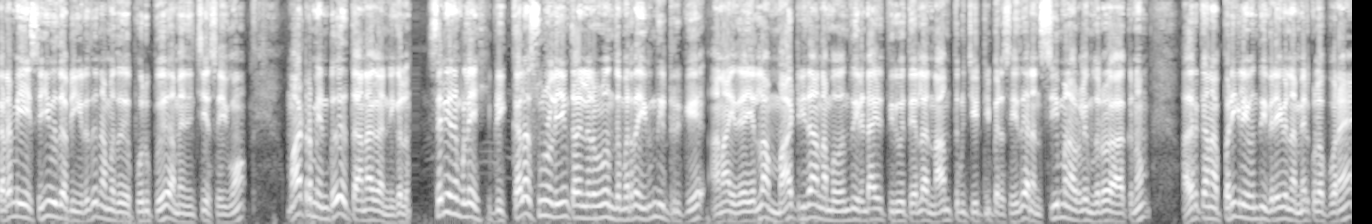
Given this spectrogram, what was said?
கடமையை செய்வது அப்படிங்கிறது நமது பொறுப்பு நம்ம நிச்சயம் செய்வோம். மாற்றம் என்பது தானாக நிகழும். சரி நம்மளே இப்படி கல சூழ்நிலையும் கலை நிலவரம் இந்த மாதிரி தான் இருந்துட்டு இருக்கு. ஆனால் இதையெல்லாம் மாற்றி தான் நம்ம வந்து ரெண்டாயிரத்தி இருபத்தி ஏழுல நாம் தமிழ்ச்சி வெற்றி பெற செய்து நான் சீமன் அவர்களை முதல்வர் ஆக்கணும். அதற்கான பணிகளை வந்து விரைவில் நான் மேற்கொள்ள போறேன்.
